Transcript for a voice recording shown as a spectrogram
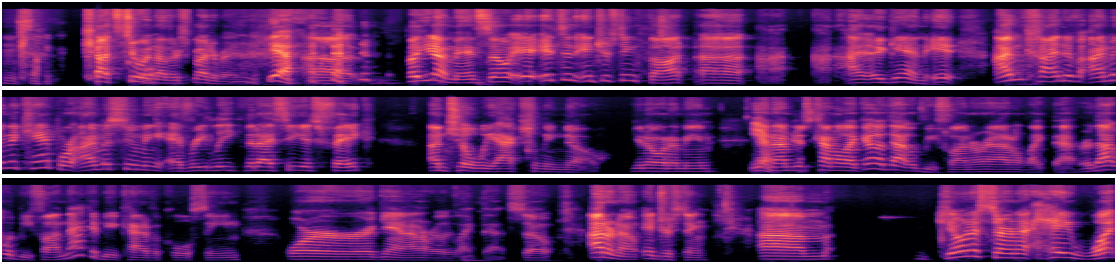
It's like, Cuts to Cool. another Spider-Man. yeah, uh, but yeah, man. So it, it's an interesting thought. Uh, I, I again, it. I'm kind of I'm in the camp where I'm assuming every leak that I see is fake until we actually know. You know what I mean? Yeah. And I'm just kind of like, oh, that would be fun, or I don't like that, or that would be fun. That could be kind of a cool scene. Or again, I don't really like that. So I don't know. Interesting. Um, Jonah Cerna, hey, what?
